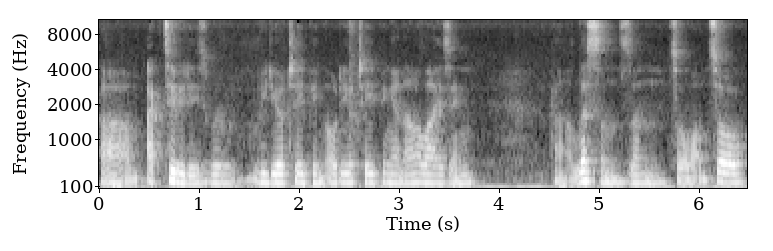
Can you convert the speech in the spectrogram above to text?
um, activities. We're videotaping, audio taping, and analyzing uh, lessons and so on. So,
